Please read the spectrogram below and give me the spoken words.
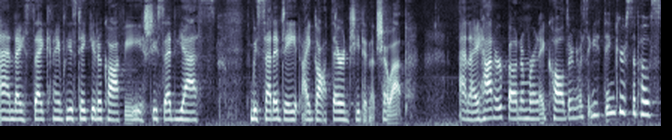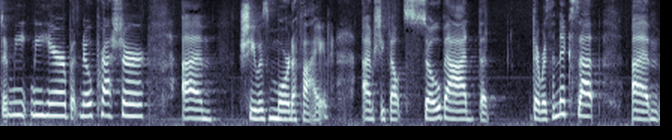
And I said, "Can I please take you to coffee?" She said yes. We set a date. I got there, and she didn't show up. And I had her phone number, and I called her, and I was like, "I think you're supposed to meet me here, but no pressure." Um, she was mortified. Um, she felt so bad that there was a mix-up. Um,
